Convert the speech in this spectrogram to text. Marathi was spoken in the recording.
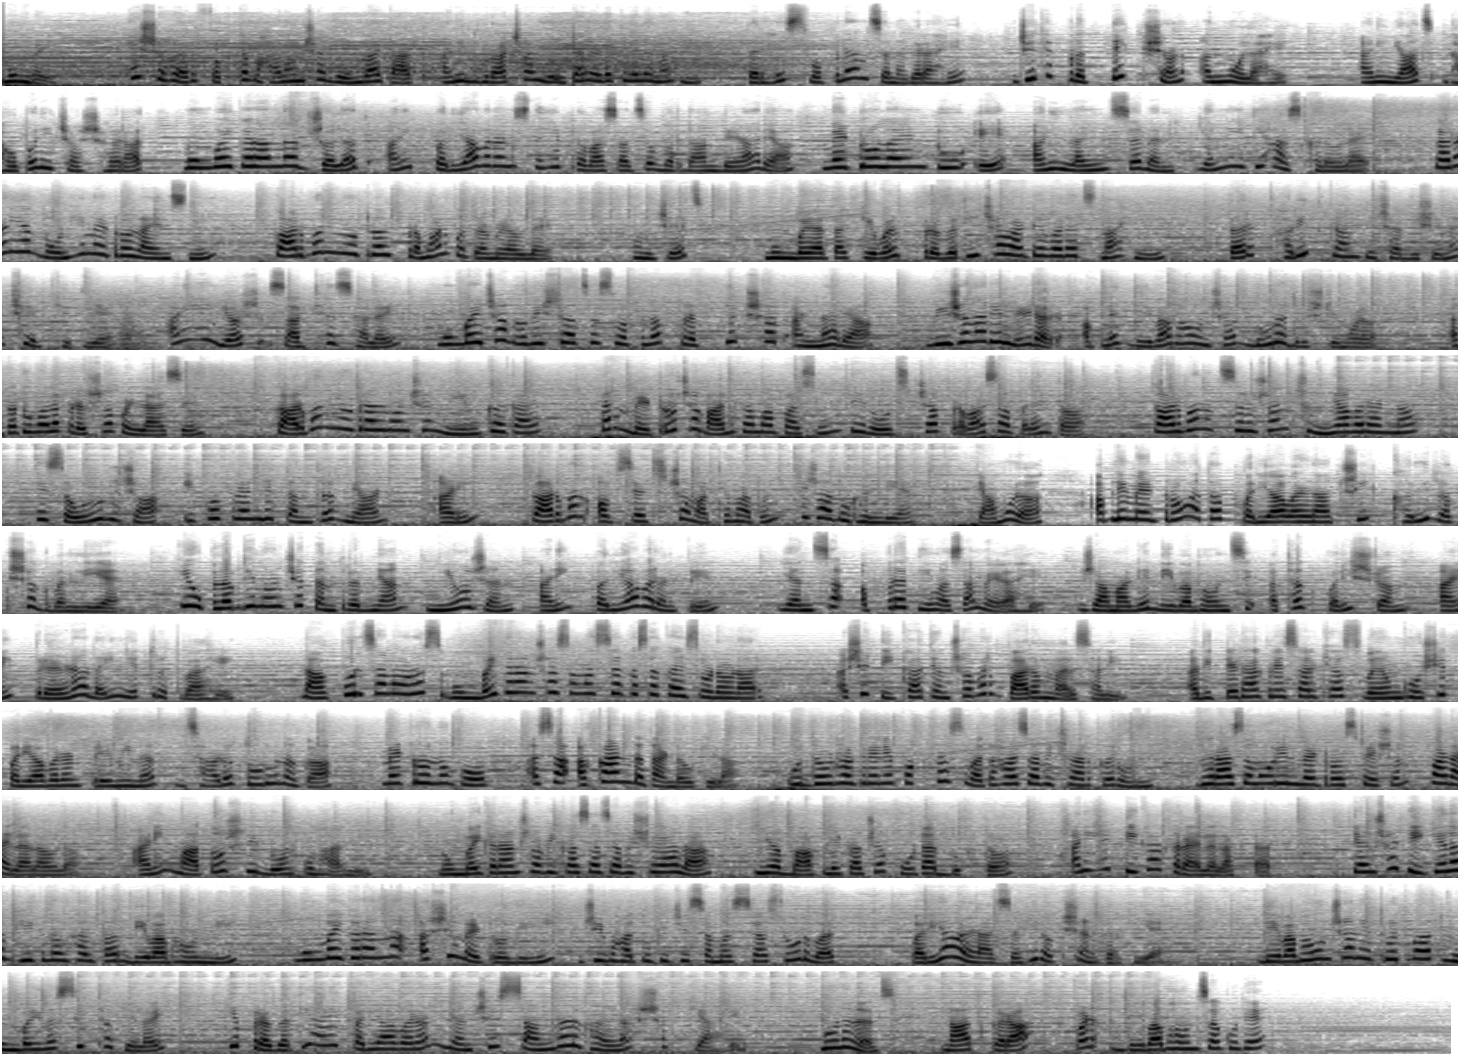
मुंबई. हे शहर फक्त भावांच्या गोंगाटात आणि धुराच्या लोटा अडकलेलं नाही तर हे स्वप्नांचं नगर आहे जिथे प्रत्येक क्षण अनमोल आहे. आणि याच धावपळीच्या शहरात मुंबईकरांना जलद आणि पर्यावरणस्नेही प्रवासाचं वरदान देणाऱ्या मेट्रो लाईन टू ए आणि लाईन सेवन यांनी इतिहास घडवलाय. कारण या दोन्ही मेट्रो लाईन्सनी कार्बन न्यूट्रल प्रमाणपत्र मिळवलंय. म्हणजेच मुंबई आता केवळ प्रगतीच्या वाटेवरच नाही तर हरित क्रांतीच्या दिशेनं छेद घेतीये. आणि हे यश साध्य झालंय. मुंबईच्या भविष्याचं स्वप्न प्रत्यक्षात आणणाऱ्या विजनरी लीडर आपल्या देवाभाऊंच्या दूरदृष्टीमुळं. आता तुम्हाला प्रश्न पडला असेल कार्बन न्यूट्रल म्हणजे नेमकं काय? तर मेट्रोच्या बांधकामापासून ते रोजच्या प्रवासापर्यंत कार्बन उत्सर्जन शून्यावर आणणं हे सौर ऊर्जा इको फ्रेंडली तंत्रज्ञान आणि कार्बन ऑफसेट्सच्या माध्यमातून ही जादू घडली आहे त्यामुळं आपली मेट्रो आता पर्यावरणाची खरी रक्षक बनली आहे. ही उपलब्धी म्हणजे तंत्रज्ञान नियोजन आणि पर्यावरण प्रेम यांचा अप्रतिम असा मेळ आहे ज्यामागे देवाभाऊंचे अथक परिश्रम आणि प्रेरणादायी नेतृत्व आहे. नागपूरचा माणूस मुंबईकरांच्या समस्या कसं काय सोडवणार? अशी टीका त्यांच्यावर वारंवार झाली. आदित्य ठाकरे सारख्या स्वयंघोषित पर्यावरण प्रेमीनं झाडं तोडू नका मेट्रो नको असा अकांड तांडव केला. उद्धव ठाकरेने फक्त स्वतःचा विचार करून घरासमोरील मेट्रो स्टेशन पाडायला लावलं आणि मातोश्री दोन उभारली. मुंबईकरांच्या विकासाचा विषय आला की या बापलेकाच्या पोटात दुखतं आणि हे टीका करायला लागतात. त्यांच्या टीकेला भीक न घालता देवाभाऊंनी मुंबईकरांना अशी मेट्रो दिली जी वाहतुकीची समस्या सोडवत पर्यावरणाचंही रक्षण करते देवाभाऊंच्या नेतृत्वात मुंबईनं सिद्ध केलंय की प्रगती आणि पर्यावरण यांची सांगड घालणं शक्य आहे. म्हणूनच नाद करा पण देवाभाऊंचा कुठे?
